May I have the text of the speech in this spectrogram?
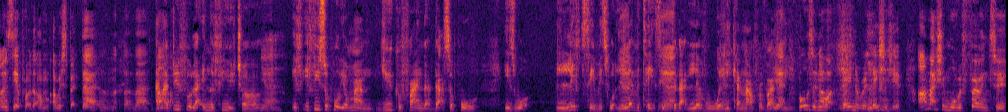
don't see a product. Um, I respect that um, and that. that And I do feel like in the future, Yeah. if if you support your man, you could find that that support is what lifts him. It's what Yeah. levitates him Yeah. to that level where he can now provide Yeah, for you. but also you know what? They're in a relationship. I'm actually more referring to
